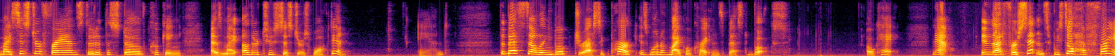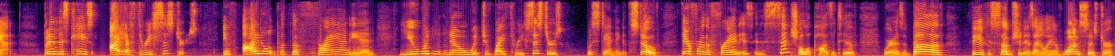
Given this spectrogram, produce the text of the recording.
My sister Fran stood at the stove cooking as my other two sisters walked in. And the best selling book, Jurassic Park, is one of Michael Crichton's best books. Okay, now, in that first sentence, we still have Fran, but in this case, I have three sisters. If I don't put the Fran in, you wouldn't know which of my three sisters was standing at the stove. Therefore, the Fran is an essential appositive, whereas above, the assumption is I only have one sister,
